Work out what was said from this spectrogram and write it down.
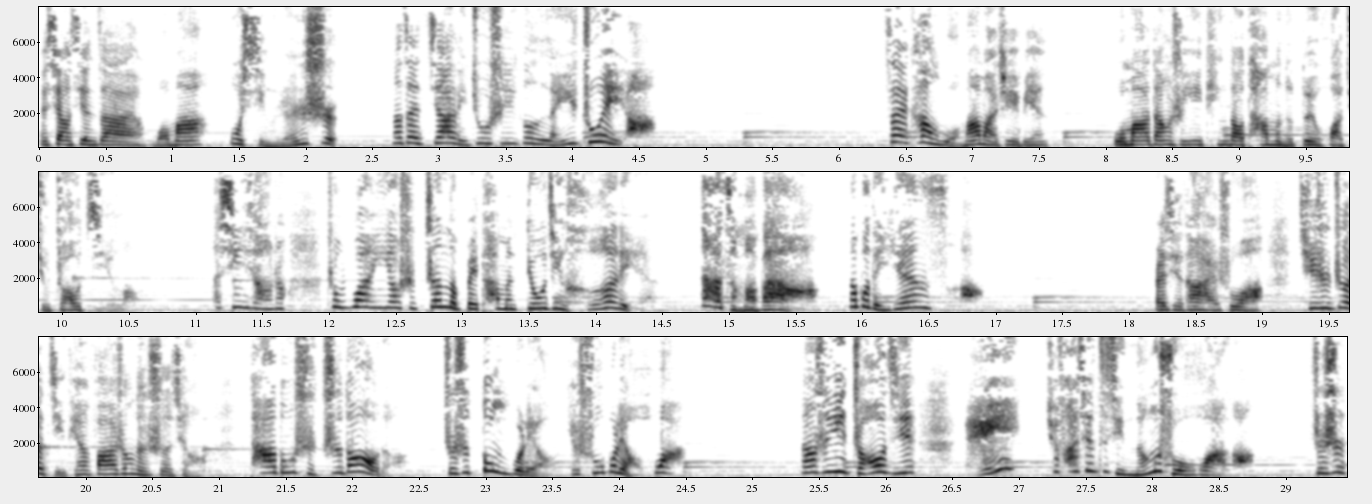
那像现在我妈不省人事，那在家里就是一个累赘啊。再看我妈妈这边，我妈当时一听到他们的对话就着急了，他心想着：这万一要是真的被他们丢进河里，那怎么办啊？那不得淹死了？而且他还说，其实这几天发生的事情，他都是知道的，只是动不了，也说不了话。当时一着急，哎，却发现自己能说话了，只是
